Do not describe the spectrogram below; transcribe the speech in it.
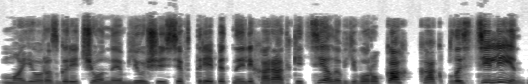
Мое разгоряченное, бьющееся в трепетной лихорадке тело в его руках, как пластилин.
